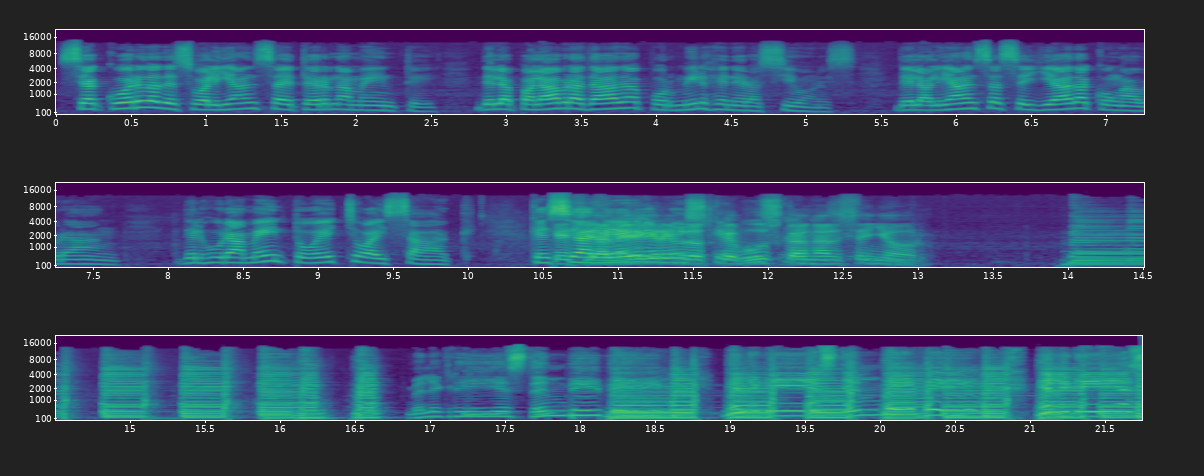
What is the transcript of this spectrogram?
Se acuerda de su alianza eternamente, de la palabra dada por mil generaciones, de la alianza sellada con Abraham, del juramento hecho a Isaac. Que, se, alegren los que buscan al Señor. Mi alegría está en vivir, mi alegría está en vivir, mi alegría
